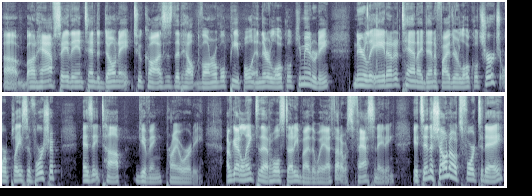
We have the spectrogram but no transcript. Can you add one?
Uh, about half say they intend to donate to causes that help vulnerable people in their local community. Nearly 8 out of 10 identify their local church or place of worship as a top giving priority. I've got a link to that whole study, by the way. I thought it was fascinating. It's in the show notes for today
